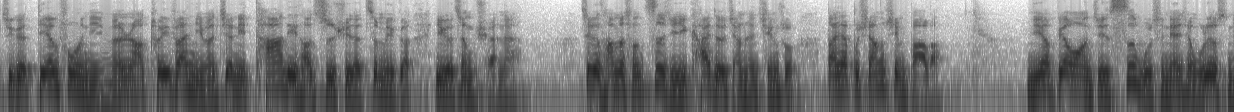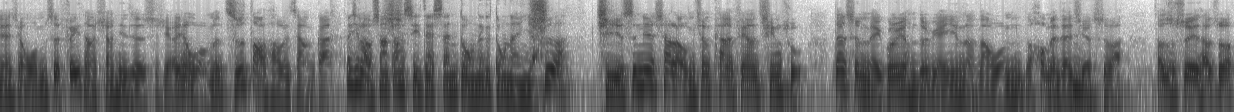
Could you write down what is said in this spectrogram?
这个颠覆你们，然后推翻你们，建立他的一套秩序的这么一个一个政权呢。这个他们从自己一开头讲得很清楚，大家不相信罢了。你要不要忘记，四五十年前、五六十年前，我们是非常相信这个事情，而且我们知道他会这样干。而且老沙当时也在煽动那个东南亚。是啊，几十年下来，我们现在看得非常清楚。但是美国人有很多原因了，那我们后面再解释了。他说，所以他说，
